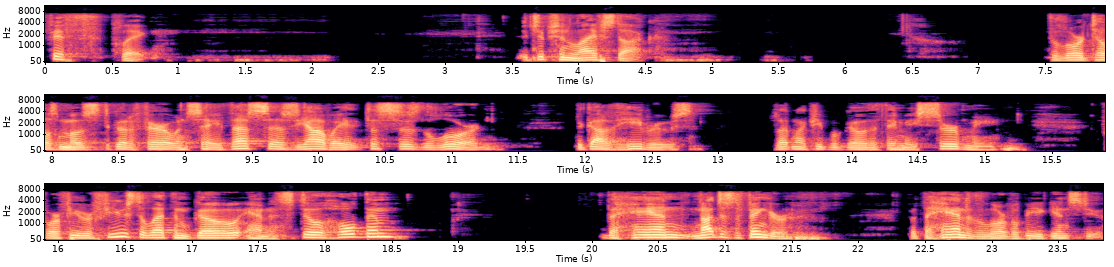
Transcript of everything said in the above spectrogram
Fifth plague Egyptian livestock. The Lord tells Moses to go to Pharaoh and say, Thus says Yahweh, thus says the Lord, the God of the Hebrews, let my people go that they may serve me. For if you refuse to let them go and still hold them, the hand, not just the finger, but the hand of the Lord will be against you,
